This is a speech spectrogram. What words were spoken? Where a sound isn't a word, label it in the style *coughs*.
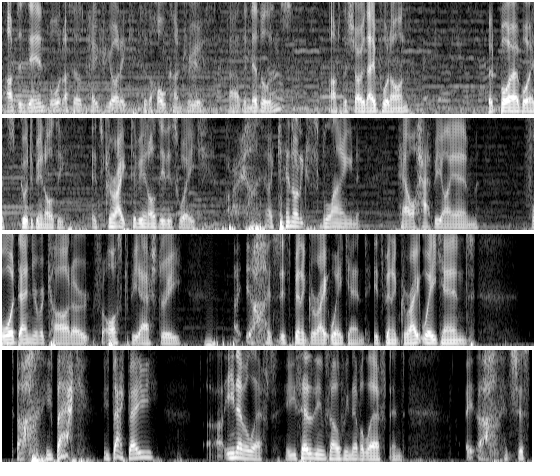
after Zandvoort, I said I was patriotic to the whole country of uh, the Netherlands after the show they put on. But boy, oh boy, it's good to be an Aussie. It's great to be an Aussie this week. I, I cannot explain how happy I am for Daniel Ricciardo, for Oscar Piastri. It's it's been a great weekend. It's been a great weekend. Uh, he's back. He's back, baby. Uh, he never left. He said it himself. He never left, and it, uh, it's just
